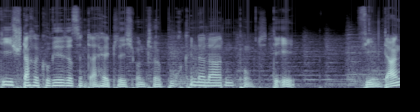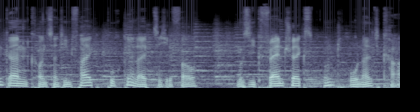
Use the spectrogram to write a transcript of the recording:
Die Stachelkuriere sind erhältlich unter buchkinderladen.de. Vielen Dank an Konstantin Falk, Buchkinder Leipzig e.V., Musik Frantracks und Ronald K.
